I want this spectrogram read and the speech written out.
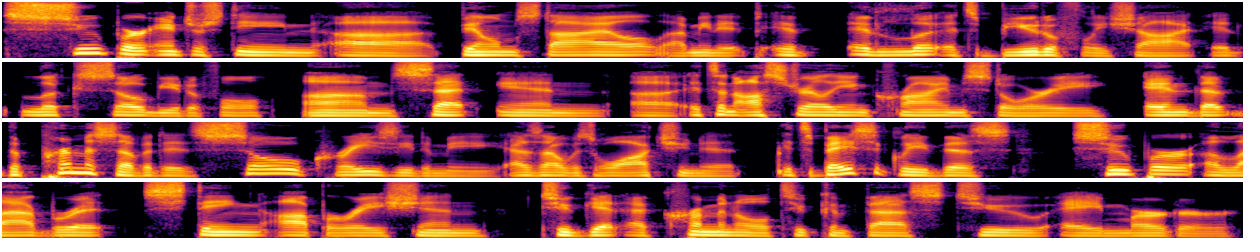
Super interesting uh, film style. I mean, it it it look it's beautifully shot. It looks so beautiful. Um, set in uh, it's an Australian crime story and the the premise of it is so crazy to me as I was watching it. It's basically this super elaborate sting operation to get a criminal to confess to a murder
